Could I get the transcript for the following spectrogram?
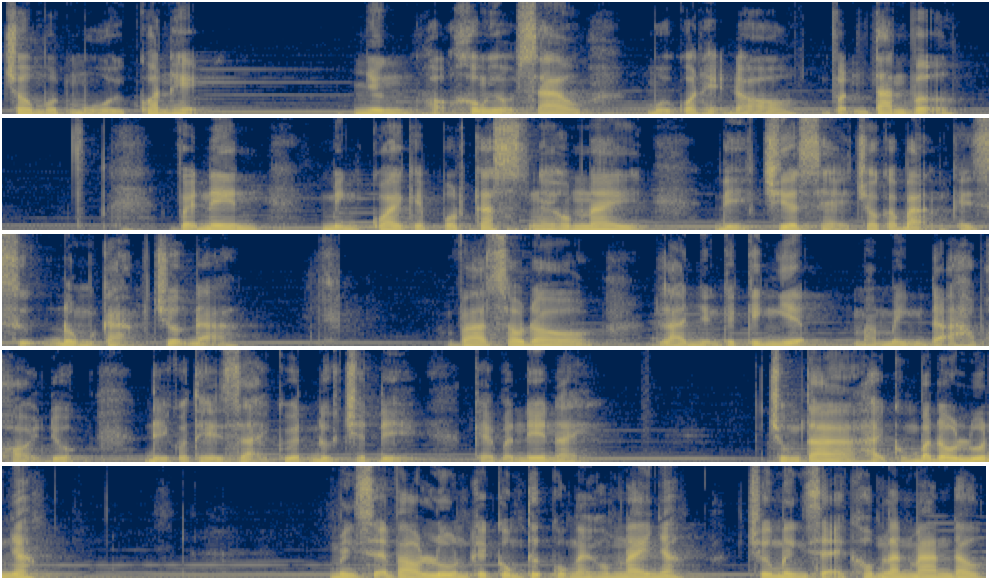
cho một mối quan hệ nhưng họ không hiểu sao mối quan hệ đó vẫn tan vỡ. Vậy nên mình quay cái podcast ngày hôm nay để chia sẻ cho các bạn cái sự đồng cảm trước đã. Và sau đó là những cái kinh nghiệm mà mình đã học hỏi được để có thể giải quyết được triệt để cái vấn đề này. Chúng ta hãy cùng bắt đầu luôn nhé. Mình sẽ vào luôn cái công thức của ngày hôm nay nhé chứ mình sẽ không lan man đâu,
